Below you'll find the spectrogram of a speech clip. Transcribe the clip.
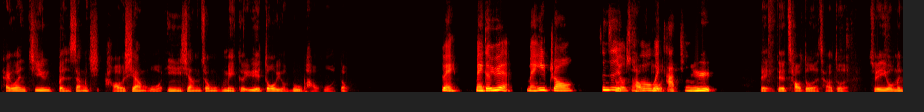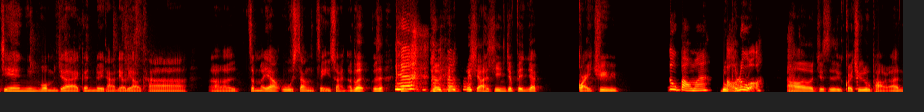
台湾基本上好像我印象中每个月都有路跑活动。对，每个月、每一周，甚至有时候会卡平日。对，这超多的，超多的，所以我们今天我们就来跟瑞塔聊聊他呃怎么样误上贼船啊，不是不是，怎么样不小心就被人家拐去 路跑吗？路哦，然后就是拐去路跑，然后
